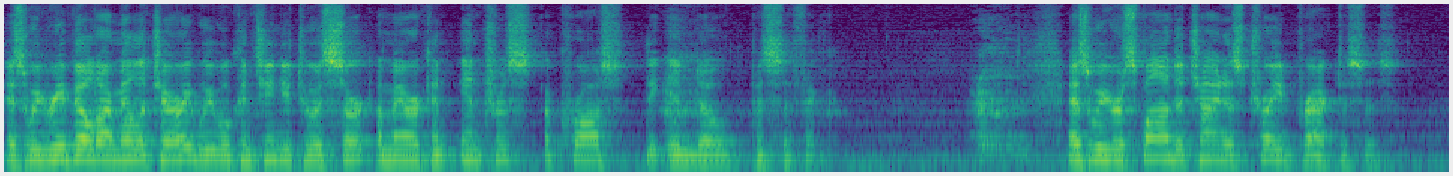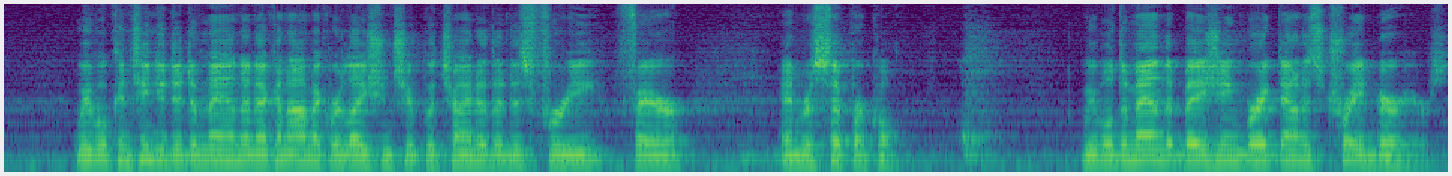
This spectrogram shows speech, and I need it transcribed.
As we rebuild our military, we will continue to assert American interests across the Indo-Pacific. As we respond to China's trade practices, we will continue to demand an economic relationship with China that is free, fair, and reciprocal. We will demand that Beijing break down its trade barriers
